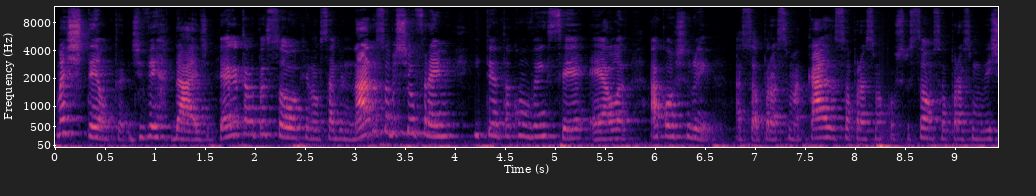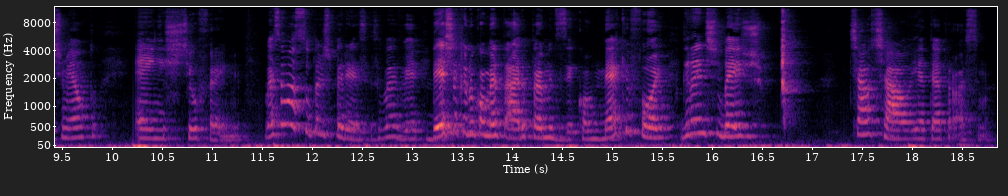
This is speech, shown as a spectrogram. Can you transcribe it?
mas tenta, de verdade. Pega aquela pessoa que não sabe nada sobre steel frame e tenta convencer ela a construir a sua próxima casa, a sua próxima construção, o seu próximo investimento em steel frame. Vai ser uma super experiência, você vai ver. Deixa aqui no comentário para me dizer como é que foi. Grandes beijos, tchau, tchau e até a próxima.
